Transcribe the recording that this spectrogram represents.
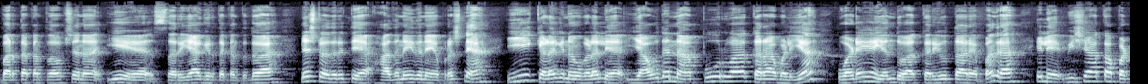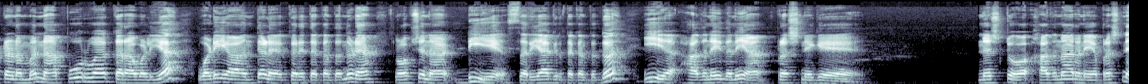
ಬರ್ತಕ್ಕಂಥದ್ದು ಆಪ್ಷನ್ ಎ ಸರಿಯಾಗಿರ್ತಕ್ಕಂಥದ್ದು. ನೆಕ್ಸ್ಟ್ ಅದೇ ರೀತಿ ಹದಿನೈದನೆಯ ಪ್ರಶ್ನೆ, ಈ ಕೆಳಗಿನವುಗಳಲ್ಲಿ ಯಾವುದನ್ನ ಪೂರ್ವ ಕರಾವಳಿಯ ಒಡೆಯ ಎಂದು ಕರೆಯುತ್ತಾರೆಪ್ಪ ಅಂದ್ರೆ, ಇಲ್ಲಿ ವಿಶಾಖಪಟ್ಟಣಮ್ಮನ್ನ ಪೂರ್ವ ಕರಾವಳಿಯ ಒಡೆಯ ಅಂತೇಳಿ ಕರಿತಕ್ಕಂಥದ್ದು ನೋಡಿ. ಆಪ್ಷನ್ ಡಿ ಸರಿಯಾಗಿರ್ತಕ್ಕಂಥದ್ದು ಈ ಹದಿನೈದನೆಯ ಪ್ರಶ್ನೆಗೆ. ನೆಕ್ಸ್ಟ್ ಹದಿನಾರನೆಯ ಪ್ರಶ್ನೆ,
